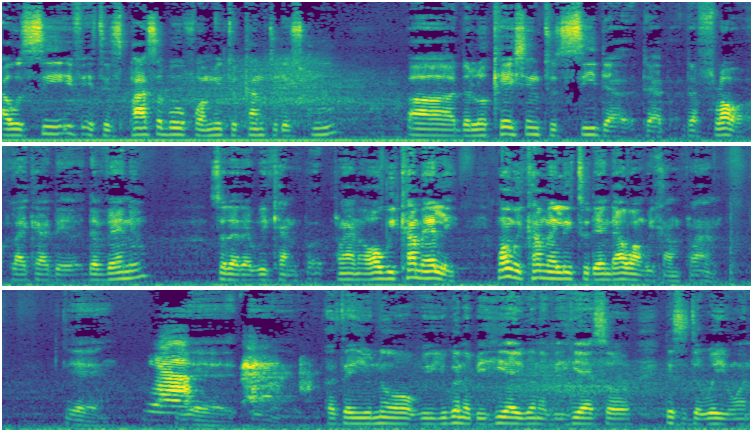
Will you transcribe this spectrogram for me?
I will see if it is possible for me to come to the school, uh, the location to see the, the, the floor, like uh, the, the venue, so that uh, we can plan, or we come early. When we come early to then that one we can plan. Yeah. Yeah. Yeah. Because then you know we, you're going to be here, you're going to be here, so this is the way you want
